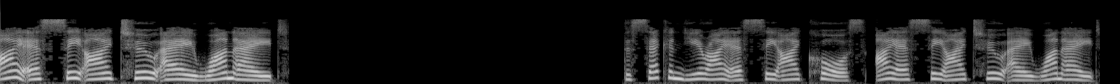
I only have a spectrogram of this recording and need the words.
ISCI 2A18 The second-year ISCI course, ISCI 2A18,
